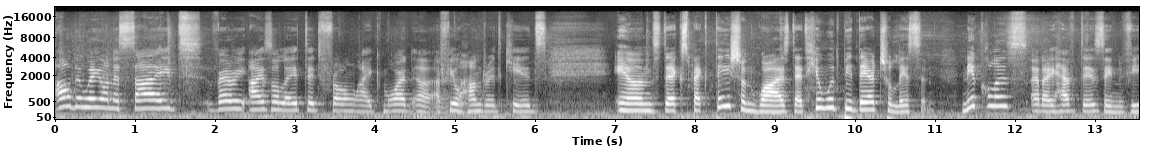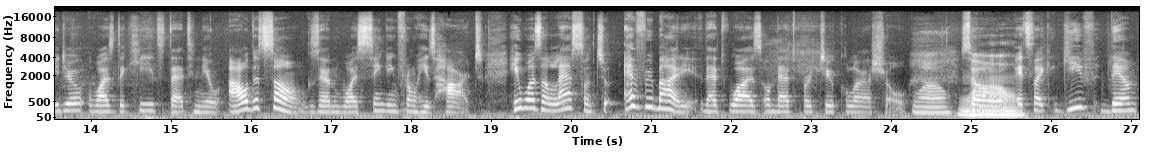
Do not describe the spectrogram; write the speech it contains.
all the way on the side very isolated from like more uh, a few hundred kids. And the expectation was that he would be there to listen Nicholas, and I have this in video, was the kid that knew all the songs and was singing from his heart. He was a lesson to everybody that was on that particular show. Wow. So Wow. it's like give them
